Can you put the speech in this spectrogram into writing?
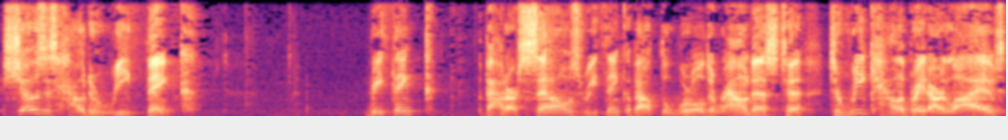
shows us how to rethink rethink about ourselves, rethink about the world around us, to, to recalibrate our lives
